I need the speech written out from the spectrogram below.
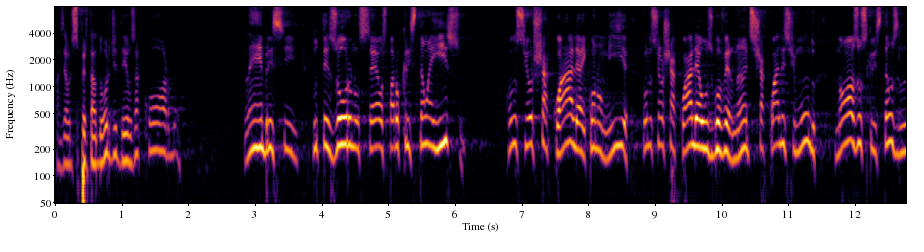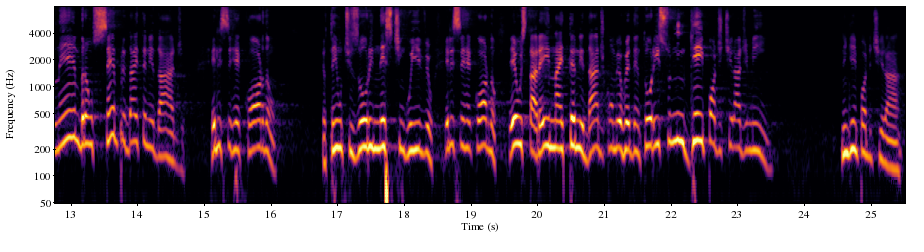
Mas é o despertador de Deus, acorda. Lembre-se do tesouro nos céus, para o cristão é isso. Quando o Senhor chacoalha a economia, quando o Senhor chacoalha os governantes, chacoalha este mundo, nós, os cristãos, lembram sempre da eternidade. Eles se recordam, eu tenho um tesouro inextinguível. Eles se recordam, eu estarei na eternidade com o meu redentor. Isso ninguém pode tirar de mim. Ninguém pode tirar.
